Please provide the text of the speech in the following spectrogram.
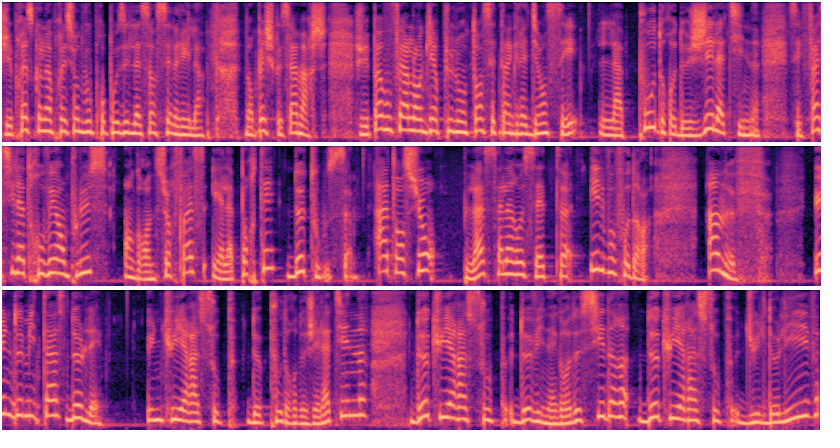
j'ai presque l'impression de vous proposer de la sorcellerie là. N'empêche que ça marche. Je vais pas vous faire languir plus longtemps. Cet ingrédient, c'est la poudre de gélatine. C'est facile à trouver en plus, en grande surface et à la portée de tous. Attention, place à la recette. Il vous faudra un œuf, une demi-tasse de lait, une cuillère à soupe de poudre de gélatine, deux cuillères à soupe de vinaigre de cidre, deux cuillères à soupe d'huile d'olive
